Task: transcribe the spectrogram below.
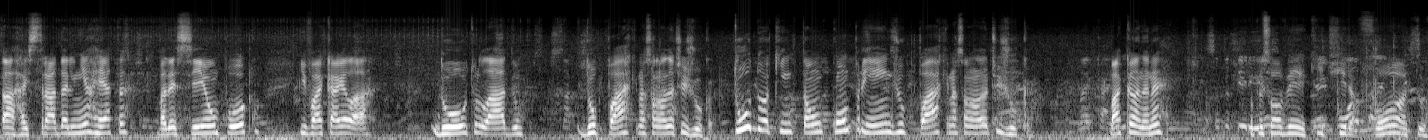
a estrada linha reta, vai descer um pouco e vai cair lá do outro lado do Parque Nacional da Tijuca. Tudo aqui então compreende o Parque Nacional da Tijuca. Bacana, né? O pessoal vem aqui, tira foto.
